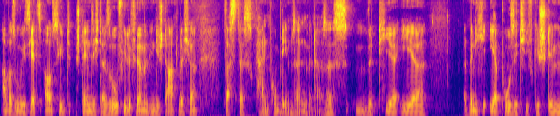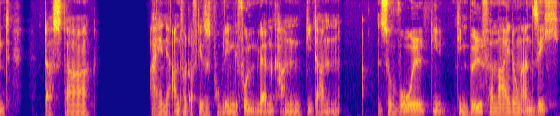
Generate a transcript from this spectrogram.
Aber so wie es jetzt aussieht, stellen sich da so viele Firmen in die Startlöcher, dass das kein Problem sein wird. Also es wird hier eher, da bin ich eher positiv gestimmt, dass da eine Antwort auf dieses Problem gefunden werden kann, die dann sowohl die, die Müllvermeidung an sich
